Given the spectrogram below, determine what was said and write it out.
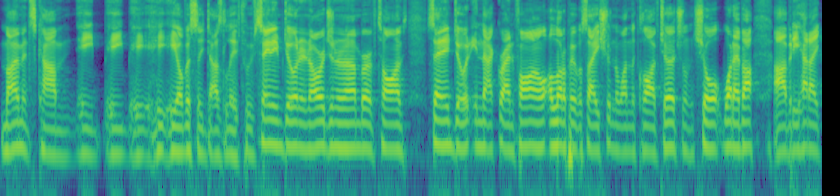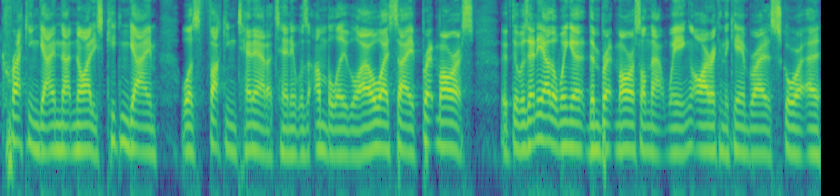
moments come, he he he he obviously does lift. We've seen him do it in Origin a number of times. Seen him do it in that grand final. A lot of people say he shouldn't have won the Clive Churchill and short, whatever. Uh, but he had a cracking game that night. His kicking game was fucking ten out of ten. It was unbelievable. I always say if Brett Morris if there was any other winger than Brett Morris on that wing, I reckon the Canberra Raiders score a,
